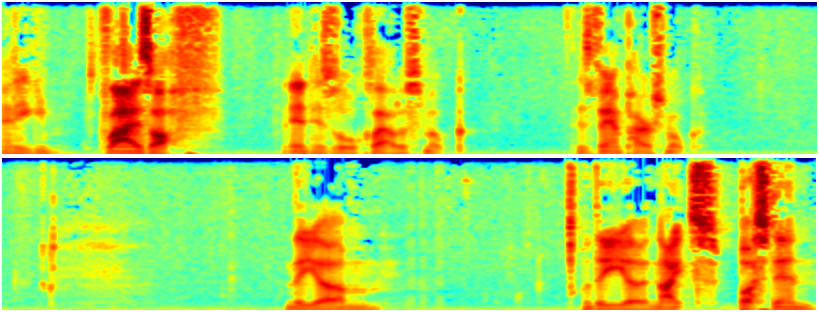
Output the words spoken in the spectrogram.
And he flies off in his little cloud of smoke, his vampire smoke. The um, the uh, knights bust in and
